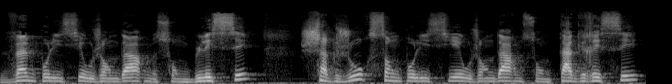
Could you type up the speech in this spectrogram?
20 policiers ou gendarmes sont blessés. Chaque jour, 100 policiers ou gendarmes sont agressés.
